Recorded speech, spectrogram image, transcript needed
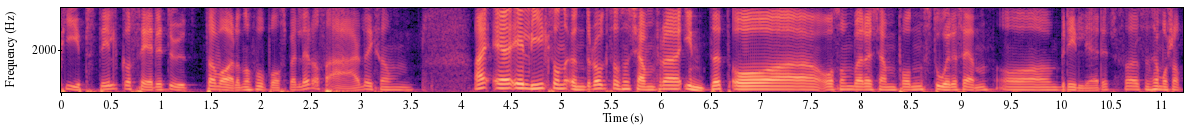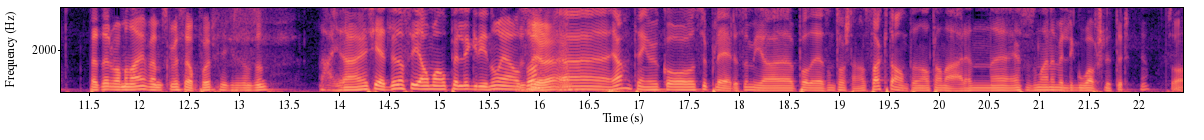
pipstilk og ser ikke ut til å være noen fotballspiller, og så er det liksom Nei, jeg, jeg liker sånne underdogs som kommer fra intet, og, og som bare kommer på den store scenen og briljerer. Så det syns jeg er morsomt. Petter, hva med deg? Hvem skal vi se opp for i Kristiansund? Nei, det er kjedelig. Da sier Amal Pellegrino, jeg også. det, ja. Eh, ja, trenger jo ikke å supplere så mye på det som Torstein har sagt, annet enn at han er en eh, Jeg synes han er en veldig god avslutter. Så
